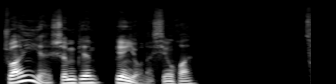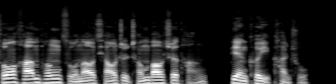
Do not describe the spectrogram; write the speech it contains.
转眼身边便有了新欢。从韩鹏阻挠乔治承包食堂便可以看出。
